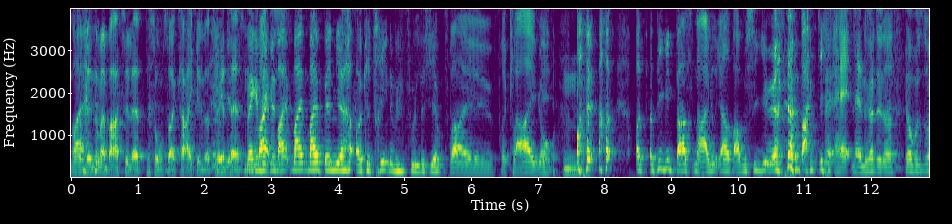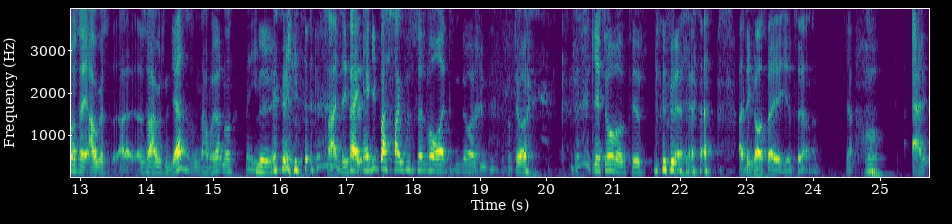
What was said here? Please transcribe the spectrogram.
og så venter man bare til, at personen så er klar igen, og det kan tage sådan. Man kan Mig, mig, mig, mig, Benja og Katrine, vi fulgtes hjem fra, øh, fra Clara i går. Mm. Og, og, og, og, de gik bare og snakkede. Jeg havde bare musik i ørerne. og bare gik. Han, han, han hørte det noget. Det var på det tidspunkt, sagde August, øh, så August sådan, ja, sådan, har du hørt noget? Nej. Nej. Nej, det, Han, han gik bare og sang for sig selv, hvor at det var sådan, altså, det var, yes, du har været pissed. ej, det kan også være irriterende. Ja. Ærligt,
